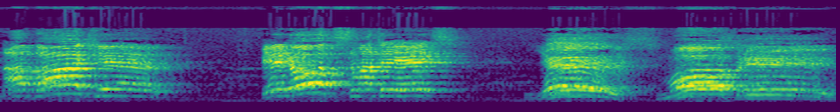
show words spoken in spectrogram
На баке! Вперед смотреть! Есть! Смотрим!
